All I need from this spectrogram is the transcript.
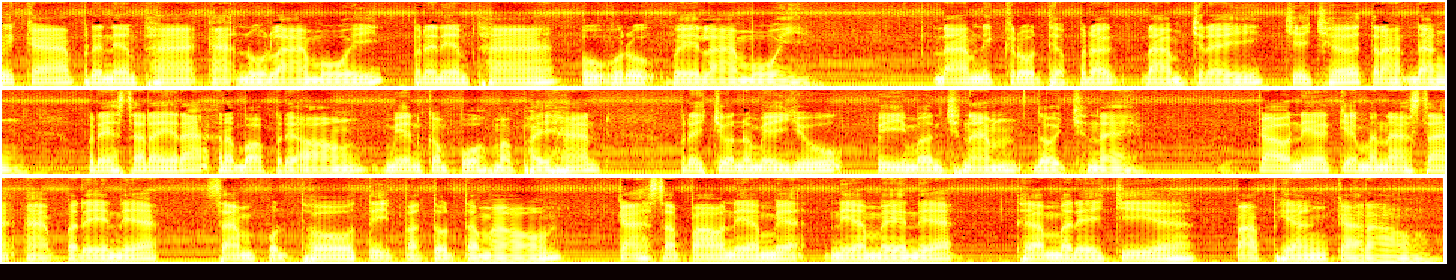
វិកាព្រះនាមថាអនុឡា1ព្រះនាមថាឧរុវេលា1ដើមនិក្រូធព្រឹកដើមជ្រៃជាឈើត្រាស់ដឹងព្រះសរីរៈរបស់ព្រះអង្គមានកម្ពស់20ហត្ថព្រះជន្មាយុ20000ឆ្នាំដូចនេះកោនីកិមនាសៈអបរេនៈសម្ពុទ្ធោតិបតុត្តមោកាសបោនាមៈនាមេនៈធម្មរេជាបភង្ការោ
